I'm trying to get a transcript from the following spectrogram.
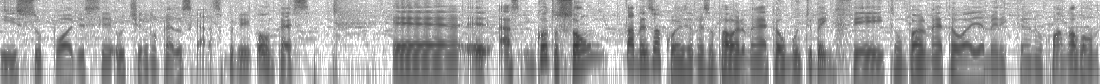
isso pode ser o tiro no pé dos caras. Porque o que acontece? É, enquanto o som tá a mesma coisa, mesmo power metal muito bem feito, um power metal aí americano com a nova onda.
